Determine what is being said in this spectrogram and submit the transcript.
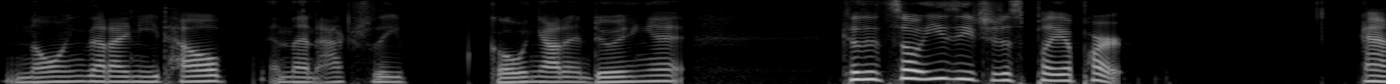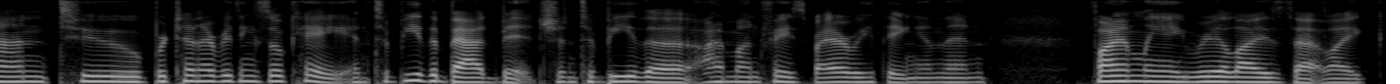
knowing that I need help, and then actually going out and doing it. Because it's so easy to just play a part and to pretend everything's okay and to be the bad bitch and to be the I'm unfazed by everything. And then finally realize that, like,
